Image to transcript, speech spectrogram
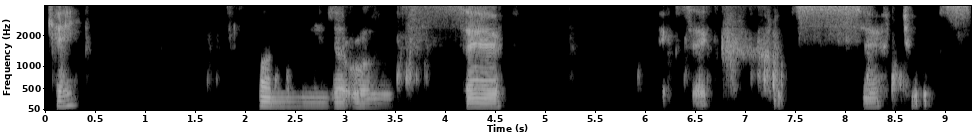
Okay. On the root Ceph exec Ceph tools.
